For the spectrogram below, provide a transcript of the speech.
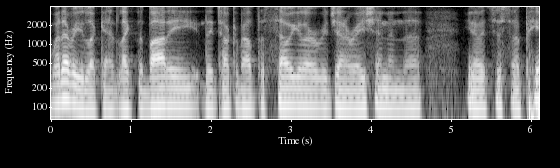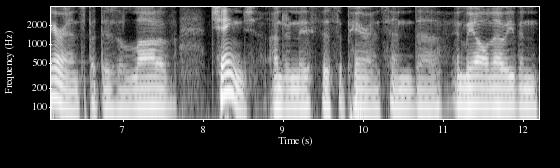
whatever you look at, like the body, they talk about the cellular regeneration and the, you know, it's just appearance, but there's a lot of change underneath this appearance, and uh, and we all know even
